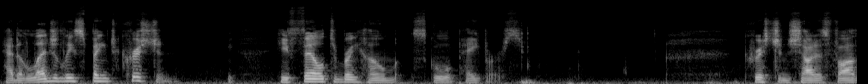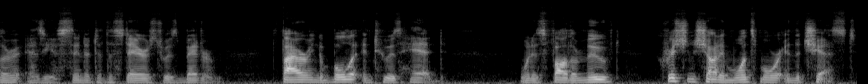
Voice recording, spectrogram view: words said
had allegedly spanked Christian. He failed to bring home school papers. Christian shot his father as he ascended to the stairs to his bedroom, firing a bullet into his head. When his father moved, Christian shot him once more in the chest.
